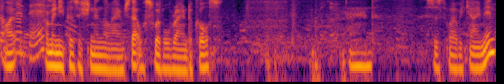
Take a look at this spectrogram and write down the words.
I- from any position in the lounge. That will swivel round, of course. And this is where we came in.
